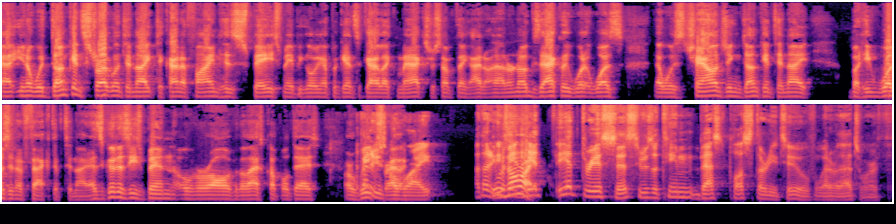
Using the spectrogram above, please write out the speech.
Uh, you know, with Duncan struggling tonight to kind of find his space, maybe going up against a guy like Max or something. I don't, I don't know exactly what it was that was challenging Duncan tonight, but he wasn't effective tonight. As good as he's been overall over the last couple of days or weeks, rather. Right. I thought he, he was he, all right. He had, he had, three assists. He was a team best plus 32, whatever that's worth.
